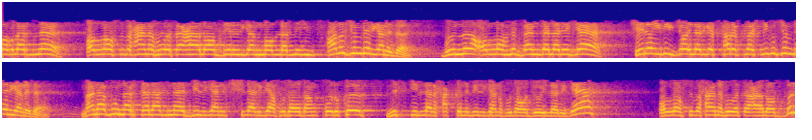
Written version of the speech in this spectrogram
bog'larni alloh subhanahu va taolo berilgan mollarni imtihon uchun bergan edi. Buni ollohni bandalariga kerakli joylarga sarflashlik uchun bergan edi. Mana bu narsalarni bilgan kishilarga xudodan qo'rqib miskinlar haqqini bilgan xudojo'ylarga alloh subhanahu va taolo bir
